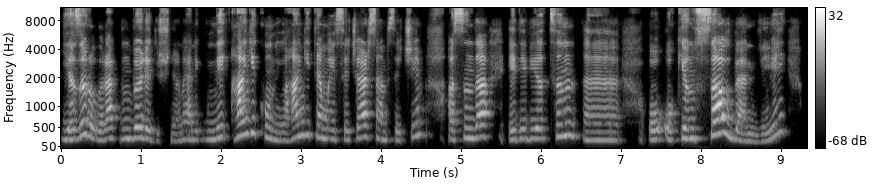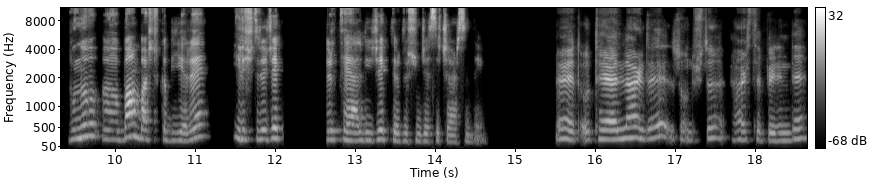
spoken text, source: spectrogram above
yazar olarak bunu böyle düşünüyorum. Yani ne, hangi konuyu, hangi temayı seçersem seçeyim aslında edebiyatın e, o okyanussal benliği bunu e, bambaşka bir yere iliştirecektir, teyelleyecektir düşüncesi içerisindeyim. Evet, o teyeller de sonuçta her seferinde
